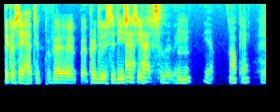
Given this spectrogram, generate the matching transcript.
because they had to uh, produce the DCCs. absolutely. Mm -hmm. Yeah. Okay. Yeah.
